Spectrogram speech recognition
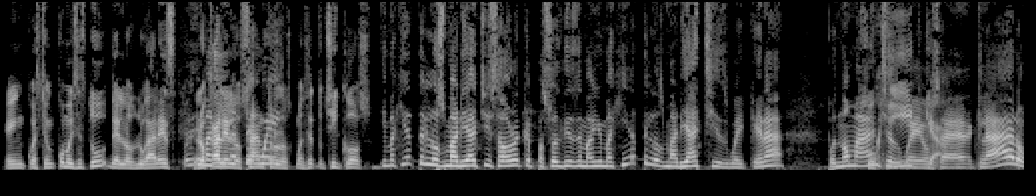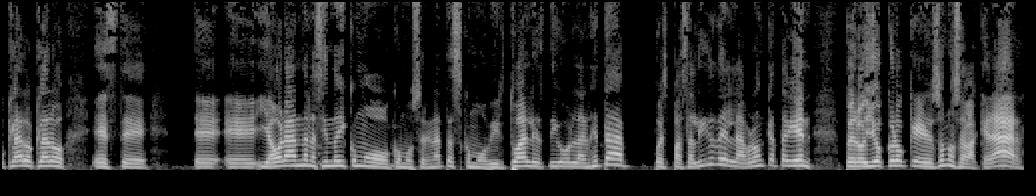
en cuestión, como dices tú, de los lugares Pues, locales, los antros, güey. los conciertos chicos. Imagínate los mariachis ahora que pasó el 10 de mayo. Imagínate los mariachis, güey, que era, pues no manches, güey. O sea, claro, claro, claro. Este, eh, eh, y ahora andan haciendo ahí como, como serenatas como virtuales. Digo, la neta, pues para salir de la bronca está bien, pero yo creo que eso no se va a quedar.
